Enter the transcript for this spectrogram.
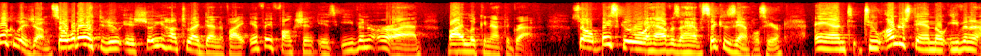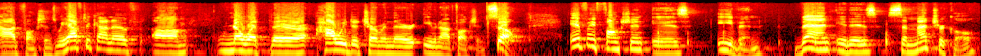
And gentlemen. So what I'd like to do is show you how to identify if a function is even or odd by looking at the graph. So basically what I have is I have six examples here. And to understand, though, even and odd functions, we have to kind of um, know what they're, how we determine their even odd functions. So if a function is even, then it is symmetrical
